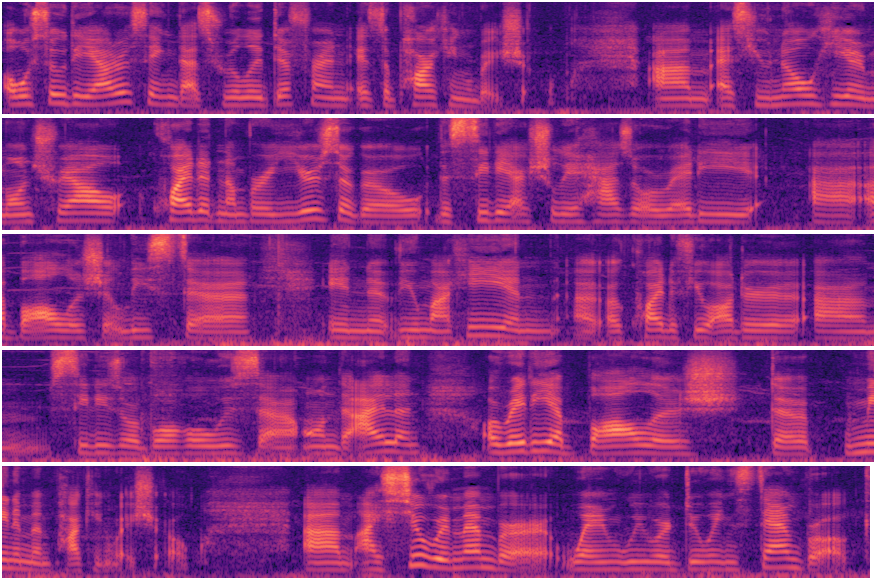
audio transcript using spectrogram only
Also, the other thing that's really different is the parking ratio. Um, as you know, here in Montreal, quite a number of years ago, the city actually has already uh, abolished, at least uh, in Ville-Marie and uh, quite a few other um, cities or boroughs uh, on the island, already abolished the minimum parking ratio. Um, I still remember when we were doing Stanbrook,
